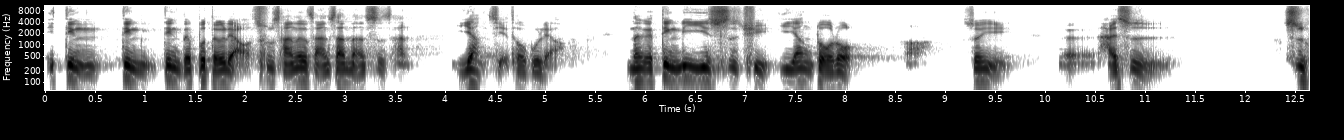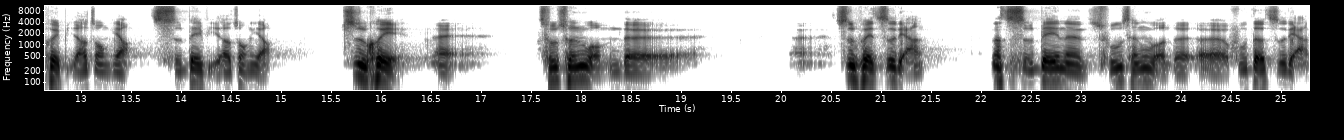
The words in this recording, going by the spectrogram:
一定定定的不得了，初禅、二禅、三禅、四禅一样解脱不了。那个定利益失去，一样堕落啊。所以，呃，还是智慧比较重要，慈悲比较重要。智慧，哎，储存我们的。呃智慧之粮，那慈悲呢？储存我的呃福德之粮，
